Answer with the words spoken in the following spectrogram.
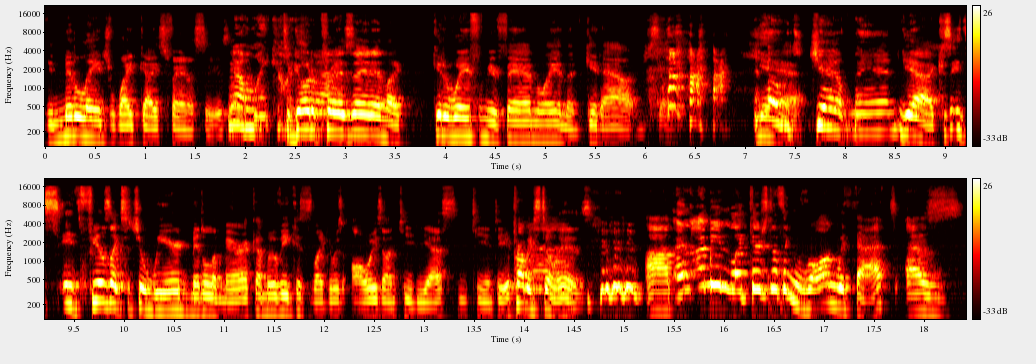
the middle aged white guy's fantasy is like oh my god. to go to yeah. prison and like get away from your family and then get out and just like yeah. Oh, it's jail, man. Yeah, because it's it feels like such a weird middle America movie because like it was always on TBS and TNT. It probably still is. um, and I mean, like, there's nothing wrong with that as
